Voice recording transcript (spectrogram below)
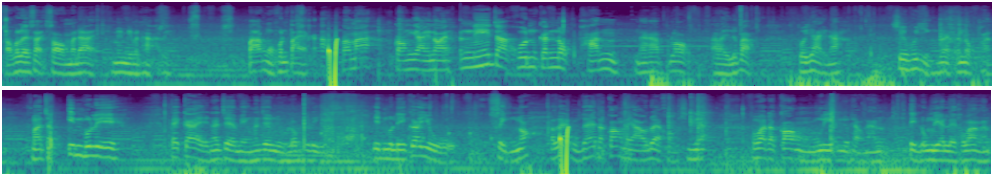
เขาก็เลยใส่ซองมาได้ ไม่มีปัญหาเลยปลาหัวคนแตกต่อมากล่องใหญ่หน่อย อันนี้จากคุณกนกพันธ์นะครับลอกอะไรหรือเปล่า ตัวใหญ่นะ ชื่อผู้หญิงด้วยกนกพันธ์มาจากอินบุรี ใกล้ๆนะเจมเองนะเจมอยู่ลบบุรี อินบุรีก็อยู่สิงห์เนาะตอนแรกผมจะให้ตากล้องไปเอาด้วยของชิ้นเนี้ย เพราะว่าตากล้องเรียนอยู่แถวนั้น ติดโรงเรียนเลยเขาว่างั้น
